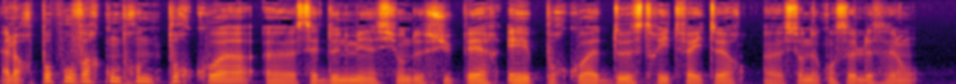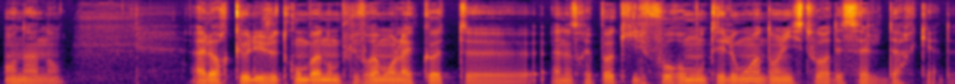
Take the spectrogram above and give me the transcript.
Alors pour pouvoir comprendre pourquoi euh, cette dénomination de Super et pourquoi deux Street Fighter euh, sur nos consoles de salon en un an, alors que les jeux de combat n'ont plus vraiment la cote euh, à notre époque, il faut remonter loin dans l'histoire des salles d'arcade.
